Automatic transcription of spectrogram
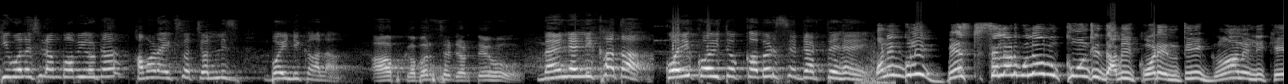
কি বলেছিলাম ববি ওটা हमारा 140 বই निकाला आप कब्र से डरते हो मैंने लिखा था कोई कोई तो कब्र से डरते हैं অনেকগুলি বেস্ট সেলার বলেও মুখ্যমন্ত্রী দাবি করেন তিনি গান লিখে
